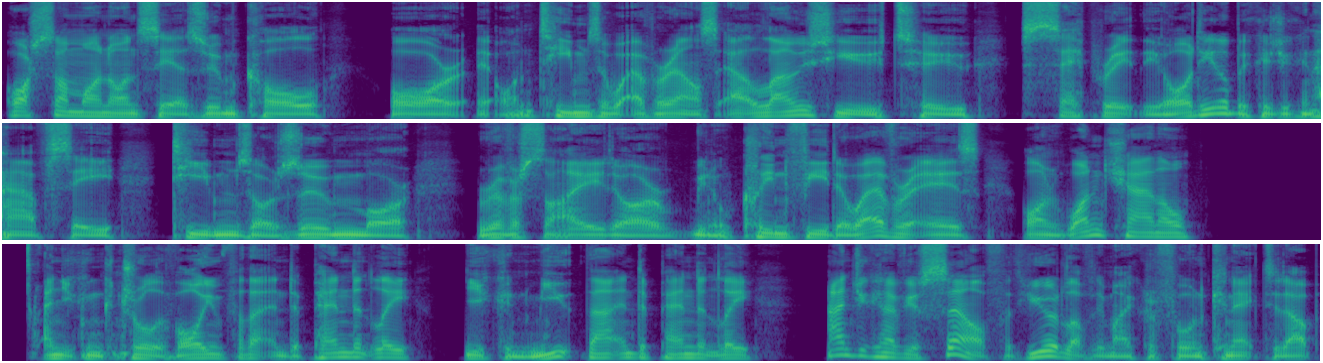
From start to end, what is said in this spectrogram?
or someone on, say, a Zoom call or on Teams or whatever else. It allows you to separate the audio because you can have, say, Teams or Zoom or Riverside or you know Clean Feed or whatever it is on one channel and you can control the volume for that independently. You can mute that independently, and you can have yourself with your lovely microphone connected up,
